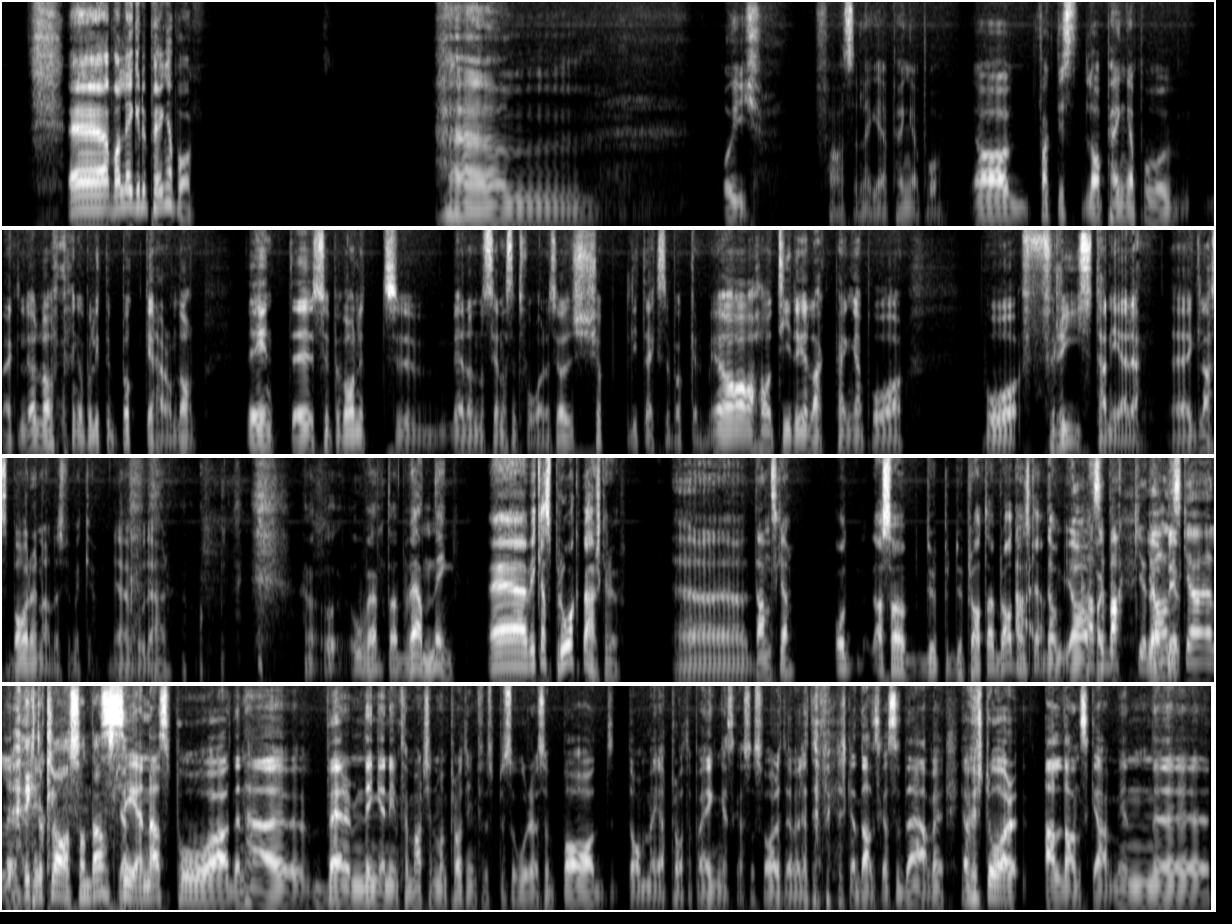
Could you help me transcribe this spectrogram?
Eh, vad lägger du pengar på? Um, oj, fasen lägger jag pengar på? Jag faktiskt la pengar på, jag la pengar på lite böcker häromdagen. Det är inte supervanligt eh, mer än de senaste två åren, så jag har köpt lite extra böcker. Jag har tidigare lagt pengar på, på fryst här nere, eh, glassbaren alldeles för mycket, när jag bodde här. Oväntad vändning. Eh, vilka språk behärskar du? Eh, danska. Och, alltså, du, du pratar bra danska? Nej, Hasse Backe-danska eller? Viktor Claesson-danska? Senast på den här värmningen inför matchen, när man pratar inför sponsorer, så bad de mig att prata på engelska. Så svaret är väl att jag behärskar danska sådär. Men jag förstår all danska. Min... Eh,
